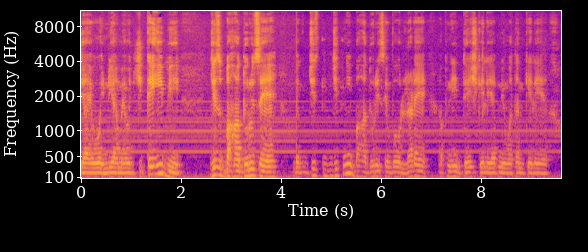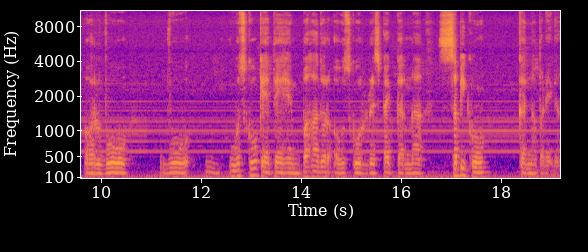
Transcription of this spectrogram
چاہے وہ انڈیا میں ہو جی، کہیں بھی جس بہادری سے جس، جتنی بہادری سے وہ لڑیں اپنی دیش کے لیے اپنے وطن کے لیے، اور وہ وہ، اس کو کہتے ہیں بہادر اور اس کو ریسپیکٹ کرنا سبھی کو کرنا پڑے گا۔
